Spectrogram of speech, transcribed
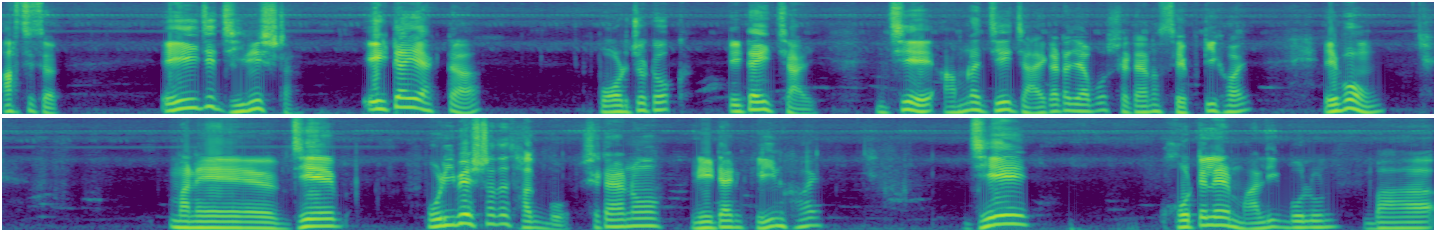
আসছি স্যার। এই যে জিনিসটা, এইটাই একটা পর্যটক, এটাই চাই যে আমরা যে জায়গাটা যাব সেটা যেন সেফটি হয় এবং মানে যে পরিবেশটাতে থাকব সেটা যেন নিট অ্যান্ড ক্লিন হয়। যে হোটেলের মালিক বলুন বা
